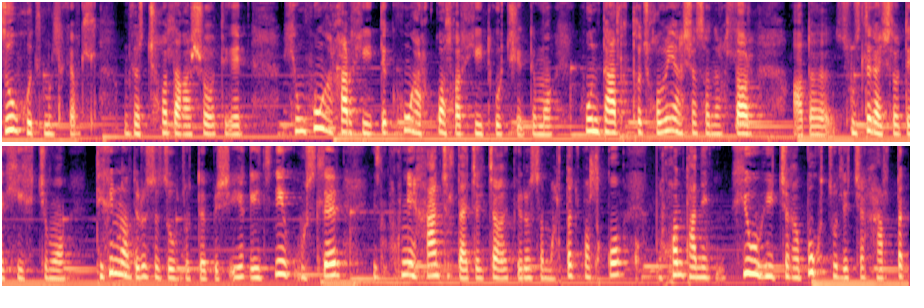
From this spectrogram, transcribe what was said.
зөв хөдөлмөрлөх явдал үнэхээр чухал байгаа шүү. Тэгээд хүн хүн харахаар хийдэг, хүн харахгүй болохоор хийдгүү ч гэдэг юм уу. Хүн таалагдгаж хувийн ашиг сонирхлоор одоо сүнслэг ажлуудыг хийх ч юм уу. Тэх нь бол ерөөсөө зөв зүйтэй биш. Яг эзний хүслээр Бурхны хаанчлалд ажиллаж байгааг ерөөсөө мартаж болохгүй. Бурхан таныг хүү хийж байгаа бүх зүйлийг чинь хардаг.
